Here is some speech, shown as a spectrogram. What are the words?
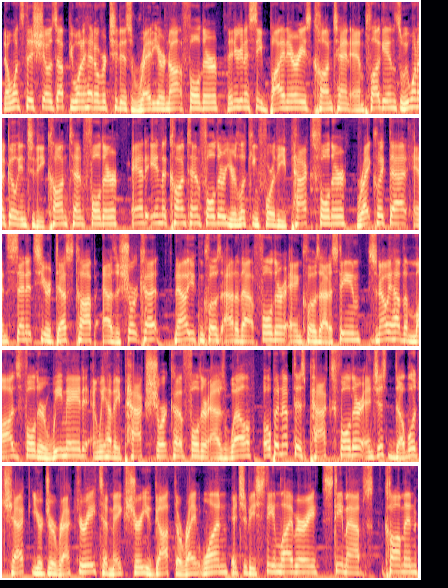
Now once this shows up, you want to head over to this ready or not folder. Then you're going to see binaries, content, and plugins. We want to go into the content folder and in the content folder, you're looking for the packs folder. Right click that and send it to your desktop as a shortcut. Now you can close out of that folder and close out of Steam. So now we have the mods folder we made and we have a packs shortcut folder as well. Open up this packs folder and just double check your directory to make sure you got the right one. It should be Steam library, Steam apps, common,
